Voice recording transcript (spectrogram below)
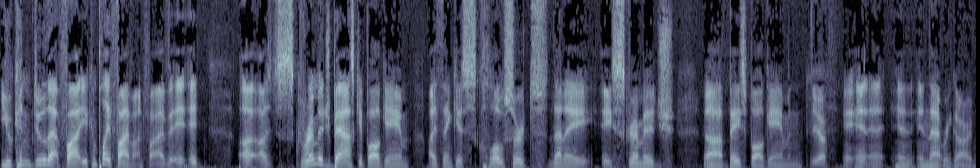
you can do that five. You can play five on five. It, it a a scrimmage basketball game, I think, is closer t- than a a scrimmage uh, baseball game, and Yeah. in, in in in that regard.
